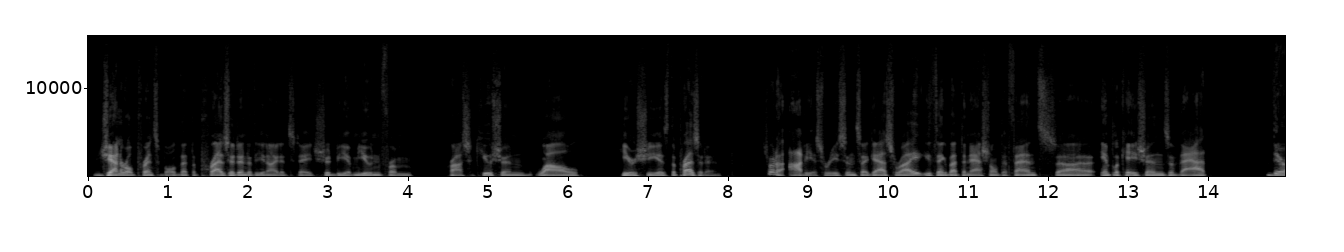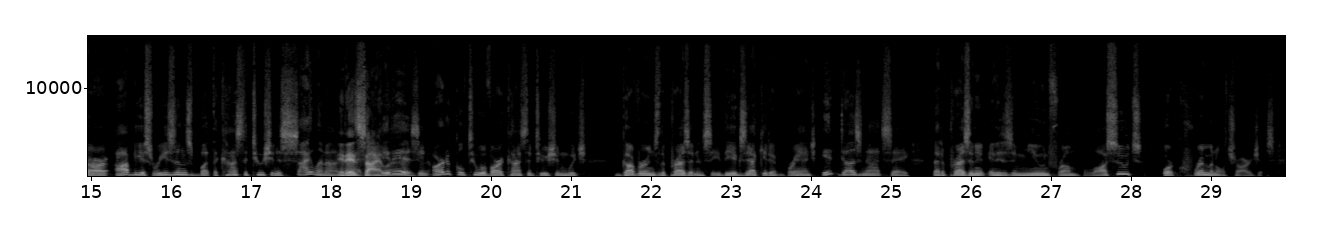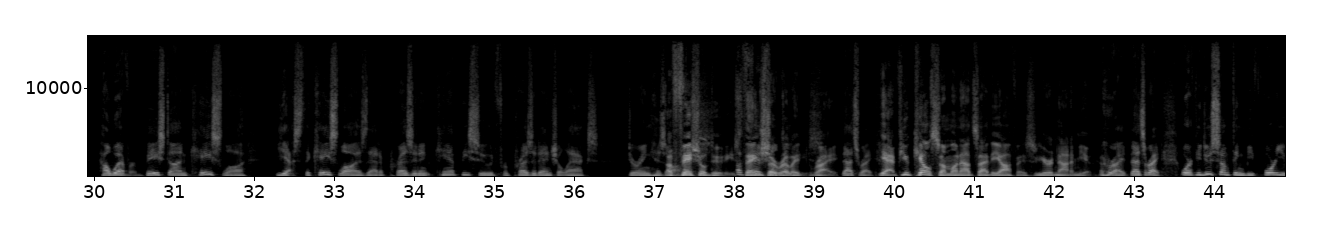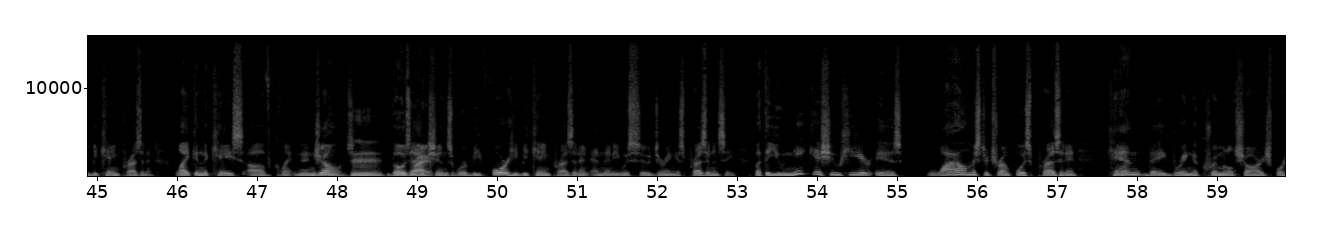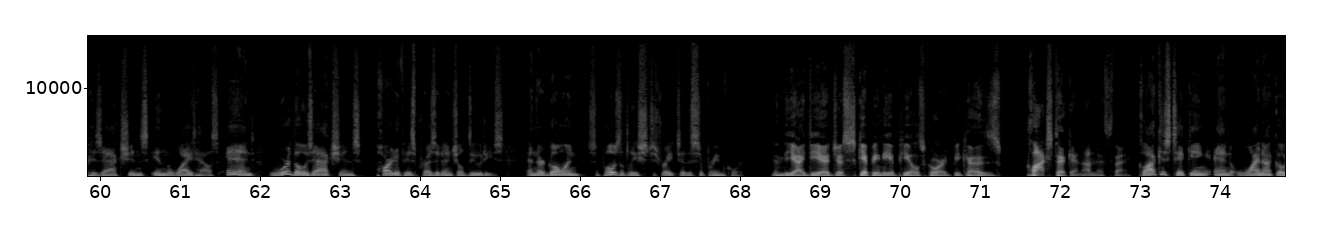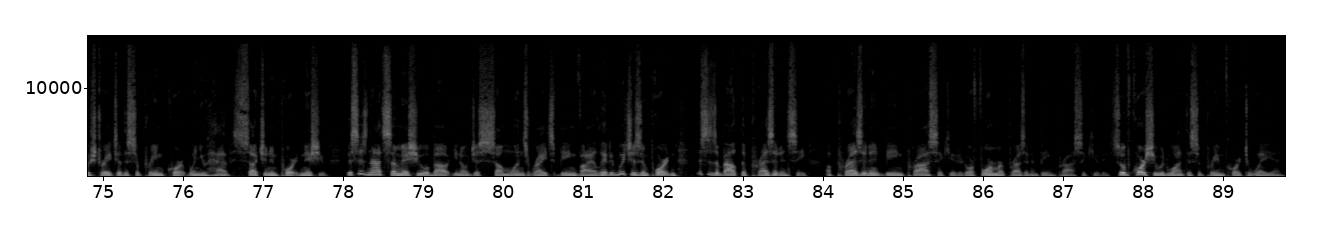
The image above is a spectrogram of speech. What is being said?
general principle that the President of the United States should be immune from prosecution while he or she is the President. Sort of obvious reasons, I guess, right? You think about the national defense uh, implications of that. There are obvious reasons, but the Constitution is silent on It that. is silent. It is. In Article 2 of our Constitution, which governs the presidency, the executive branch, it does not say that a president is immune from lawsuits or criminal charges. However, based on case law, yes, the case law is that a president can't be sued for presidential acts during his Official office. duties, things are really duties. right. That's right. Yeah, if you kill someone outside the office, you're not immune. Right, that's right. Or if you do something before you became president, like in the case of Clinton and Jones, those Hmm, right. actions were before he became president and then he was sued during his presidency. But the unique issue here is while Mr. Trump was president, can they bring a criminal charge for his actions in the White House? And were those actions part of his presidential duties? And they're going, supposedly, straight to the Supreme Court. And the idea just skipping the appeals court because clock's ticking on this thing. Clock is ticking, and why not go straight to the Supreme Court when you have such an important issue? This is not some issue about, you know, just someone's rights being violated, which is important. This is about the presidency, a president being prosecuted or former president being prosecuted. So, of course, you would want the Supreme Court to weigh in.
